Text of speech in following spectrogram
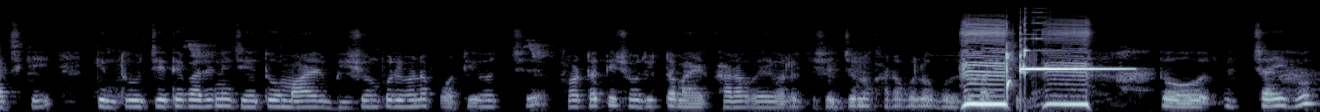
আজকেই কিন্তু যেতে পারিনি যেহেতু মায়ের ভীষণ পরিমাণে পটি হচ্ছে। হঠাৎই শরীরটা মায়ের খারাপ হয়ে গেল, কিসের জন্য খারাপ হলো বলতে পারছি তো যাই হোক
